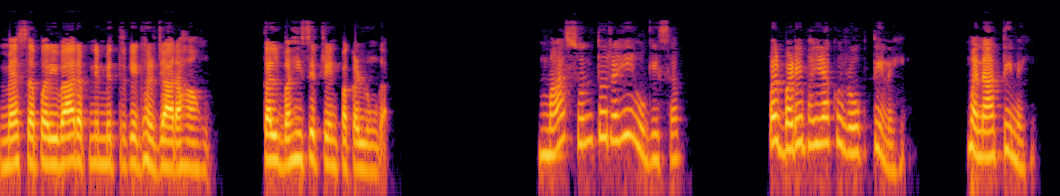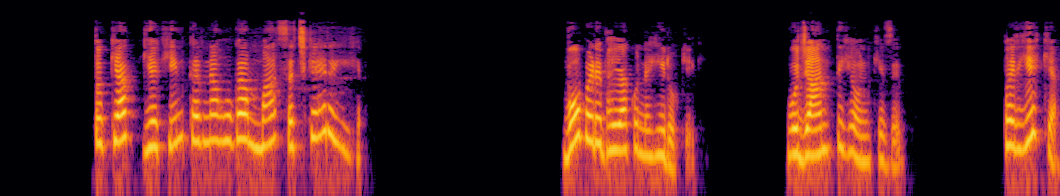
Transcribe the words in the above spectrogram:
मैं सपरिवार अपने मित्र के घर जा रहा हूँ। कल वहीं से ट्रेन पकड़ लूँगा। माँ, सुन तो रही होगी सब, पर बड़े भैया को रोकती नहीं, मनाती नहीं। तो क्या यकीन करना होगा माँ सच कह रही है? वो बड़े भैया को नहीं रोकेगी। वो जानती है उनकी जिद। पर ये क्या?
